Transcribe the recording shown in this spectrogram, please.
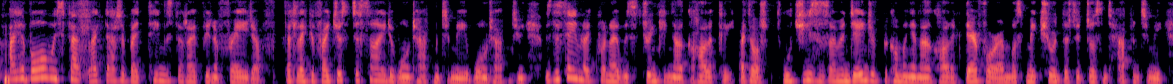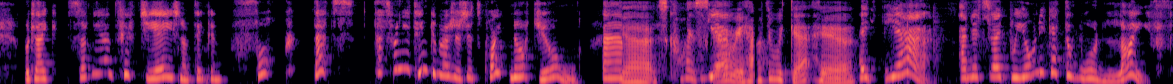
I have always felt like that about things that I've been afraid of. That like if I just decide it won't happen to me, it won't happen to me. It was the same like when I was drinking alcoholically. I thought, oh Jesus, I'm in danger of becoming an alcoholic. Therefore, I must make sure that it doesn't happen to me. But like suddenly I'm 58 and I'm thinking, fuck, that's that's when you think about it, it's quite not young. Um, yeah, it's quite yeah. scary. How do we get here? I, yeah. And it's like we only get the one life.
